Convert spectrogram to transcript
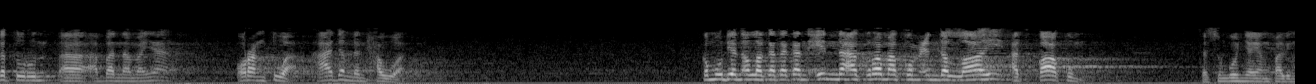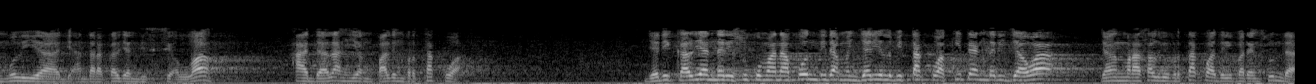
keturun uh, apa namanya orang tua Adam dan Hawa. Kemudian Allah katakan inna akramakum indallahi atqakum. Sesungguhnya yang paling mulia di antara kalian di sisi Allah adalah yang paling bertakwa. Jadi kalian dari suku mana pun tidak menjadi lebih takwa. Kita yang dari Jawa jangan merasa lebih bertakwa daripada yang Sunda.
